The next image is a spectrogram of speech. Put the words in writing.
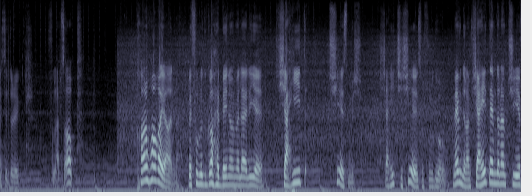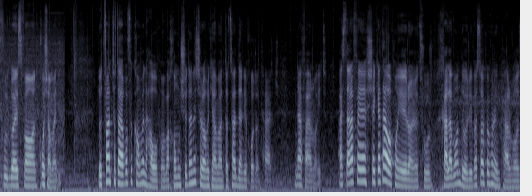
استدریک فلپس آپ خانم آقایان به فرودگاه بین المللی شهید چی اسمش شهید چی چیه اسم فرودگاه؟ نمی‌دونم. شهید نمی‌دونم چیه فرودگاه اصفهان. خوش آمدید. لطفا تا توقف کامل هواپیما و خاموش شدن چراغ کمربند تا صد خود را ترک نفرمایید. از طرف شرکت هواپیمای ایران تور خلبان دوری و ساکن این پرواز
